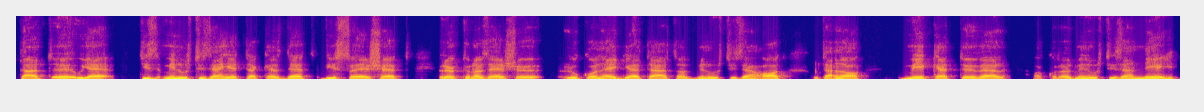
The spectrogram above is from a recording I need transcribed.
Tehát ugye mínusz 17-tel kezdett, visszaesett rögtön az első lukon egyel, tehát az mínusz 16, utána még kettővel, akkor az mínusz 14,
